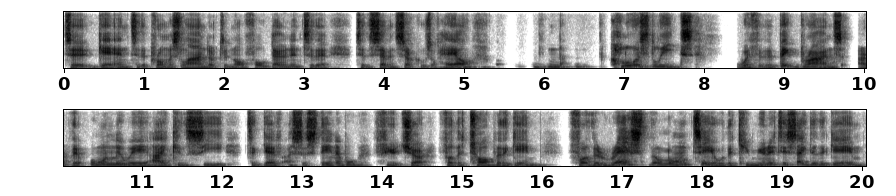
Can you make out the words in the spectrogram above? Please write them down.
to get into the promised land or to not fall down into the to the seven circles of hell closed leagues with the big brands are the only way I can see to give a sustainable future for the top of the game. For the rest, the long tail, the community side of the game,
